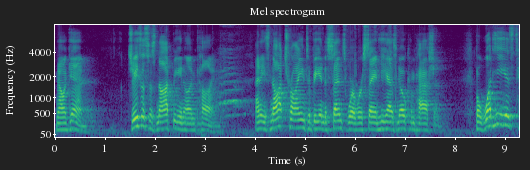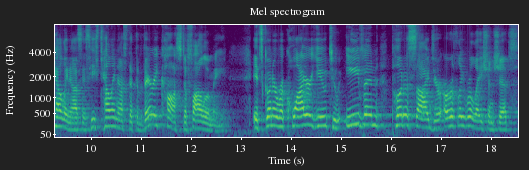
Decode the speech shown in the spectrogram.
Now, again, Jesus is not being unkind. And he's not trying to be in the sense where we're saying he has no compassion. But what he is telling us is he's telling us that the very cost to follow me, it's going to require you to even put aside your earthly relationships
